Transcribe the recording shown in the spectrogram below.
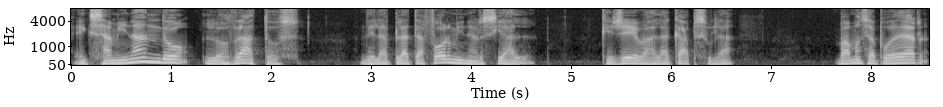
examinando los datos de la plataforma inercial que lleva a la cápsula, vamos a poder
